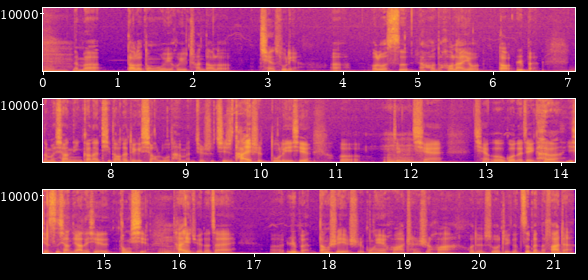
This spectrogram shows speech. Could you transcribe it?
嗯那么到了东欧以后又传到了前苏联啊、俄罗斯，然后后来又到日本。那么像您刚才提到的这个小鹿，他们就是其实他也是读了一些呃这个前前俄国的这个 一些思想家的一些东西，他也觉得在呃日本当时也是工业化、城市化，或者说这个资本的发展，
